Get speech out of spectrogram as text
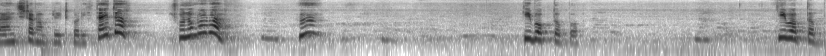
লাঞ্চটা কমপ্লিট করি। তাই তো? শোনো বাবা। হুম। কি বক্তব্য? কি বক্তব্য?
